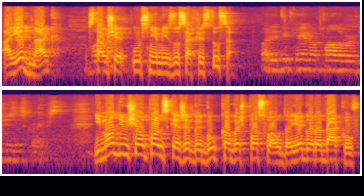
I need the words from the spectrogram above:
a jednak stał się uczniem Jezusa Chrystusa. I modlił się o Polskę, żeby Bóg kogoś posłał do jego rodaków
